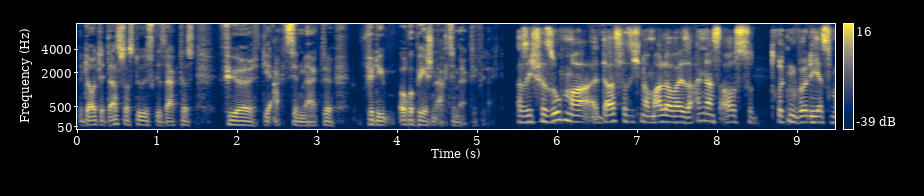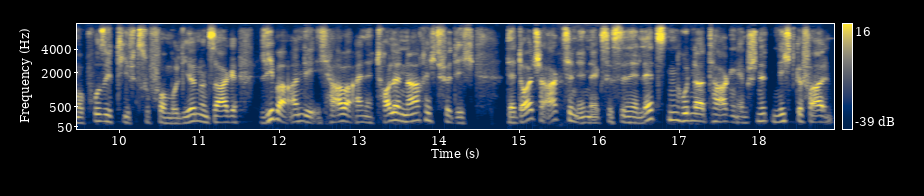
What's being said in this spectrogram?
bedeutet das, was du jetzt gesagt hast, für die Aktienmärkte, für die europäischen Aktienmärkte vielleicht? Also ich versuche mal das, was ich normalerweise anders auszudrücken würde, jetzt mal positiv zu formulieren und sage, lieber Andi, ich habe eine tolle Nachricht für dich. Der deutsche Aktienindex ist in den letzten 100 Tagen im Schnitt nicht gefallen.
